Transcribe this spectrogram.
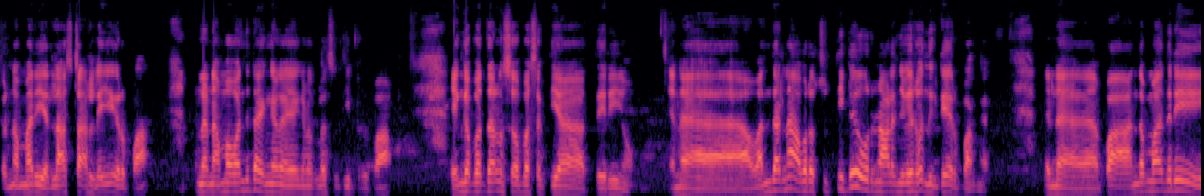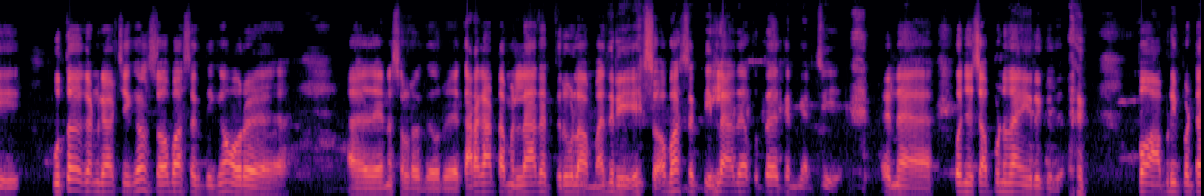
சொன்ன மாதிரி எல்லா ஸ்டால்லையும் இருப்பான். இல்லை நம்ம வந்துட்டு எங்க எங்களுக்குள்ள சுற்றிட்டு இருப்பான். எங்கே பார்த்தாலும் சோபா சக்தியாக தெரியும். என்ன வந்தோன்னா அவரை சுற்றிட்டு ஒரு நாலஞ்சு பேர் வந்துக்கிட்டே இருப்பாங்க. என்ன அப்போ அந்த மாதிரி புத்தக கண்காட்சிக்கும் சோபா சக்திக்கும் ஒரு அது என்ன சொல்றது ஒரு கரகாட்டம் இல்லாத திருவிழா மாதிரி சோபா சக்தி இல்லாத புத்தக கண்காட்சி என்ன கொஞ்சம் சப்புன்னு தான் இருக்குது. இப்போ அப்படிப்பட்ட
